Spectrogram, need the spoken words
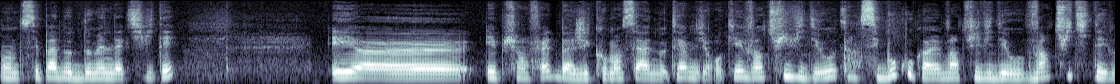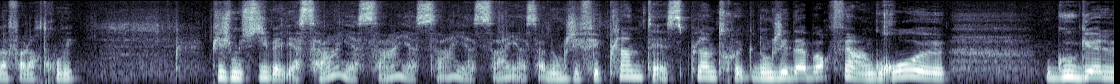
on ne sait pas notre domaine d'activité. Et, et, puis en fait, bah, j'ai commencé à noter, à me dire, ok, 28 vidéos, c'est beaucoup quand même 28 vidéos, 28 idées, il va falloir trouver. Puis je me suis dit, bah, il y a ça, il y a ça, il y a ça, il y a ça, il y a ça. Donc j'ai fait plein de tests, plein de trucs. Donc j'ai d'abord fait un gros Google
